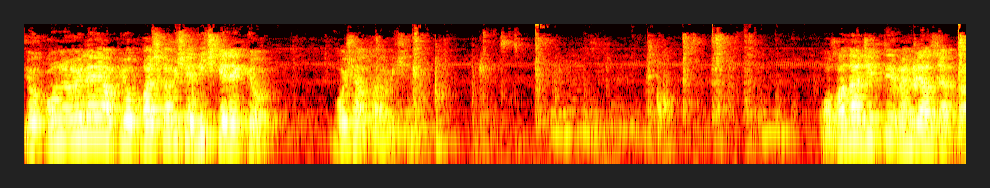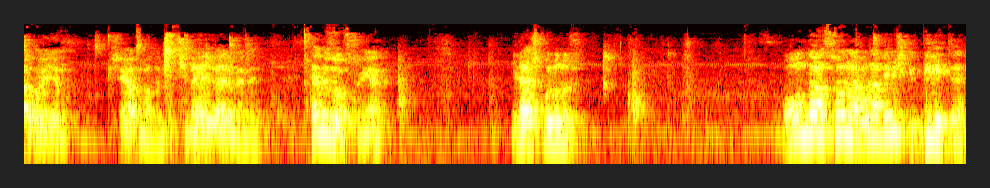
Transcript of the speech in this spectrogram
yok onu öyle yap yok başka bir şey hiç gerek yok. Boşalt abi içini. O kadar ciddi ben biraz daha koyacağım. Şey yapmadım içime el vermedi. Temiz olsun ya. İlaç bulunur. Ondan sonra buna demiş ki 1 litre.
